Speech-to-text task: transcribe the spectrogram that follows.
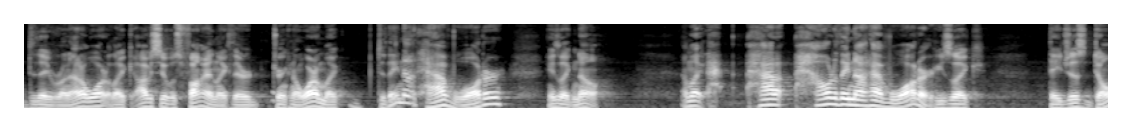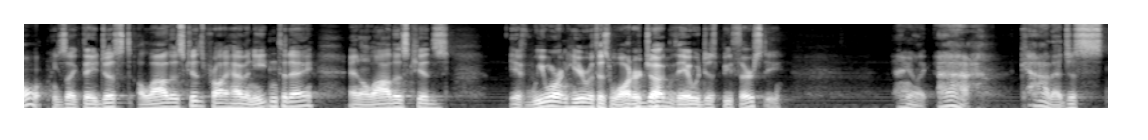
did they run out of water? Like, obviously it was fine. Like, they're drinking our water. I'm like, do they not have water? He's like, no. I'm like, how, how do they not have water? He's like, they just don't. He's like, they just, a lot of those kids probably haven't eaten today. And a lot of those kids, if we weren't here with this water jug, they would just be thirsty. And you're like, ah, God, that just,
